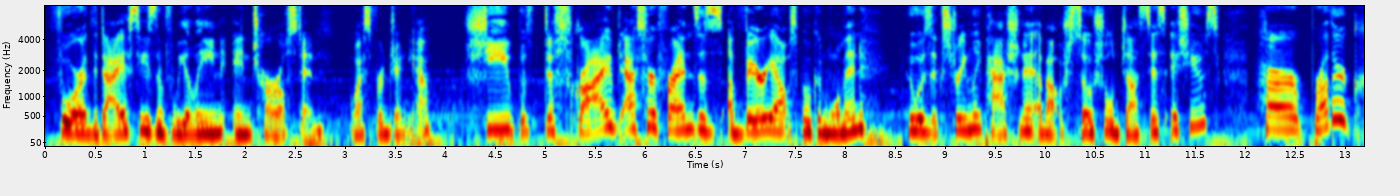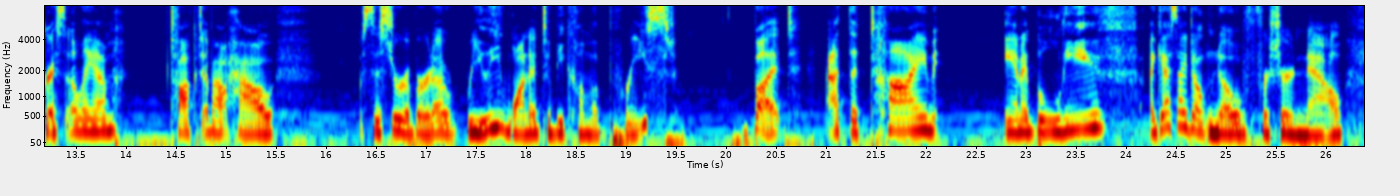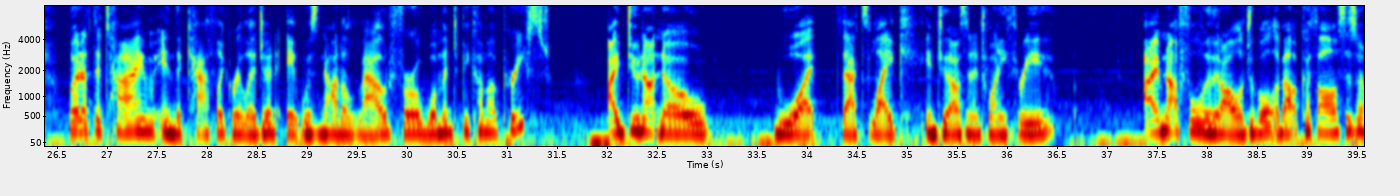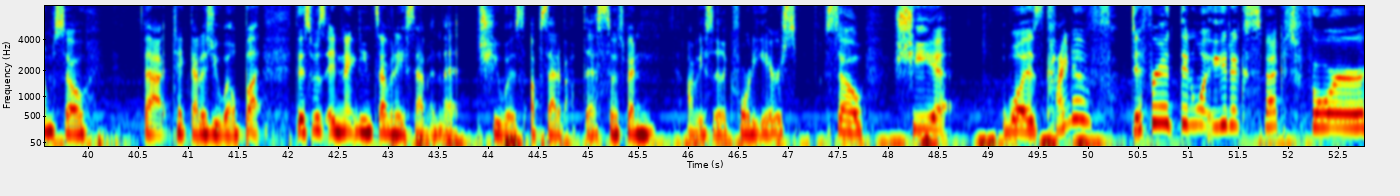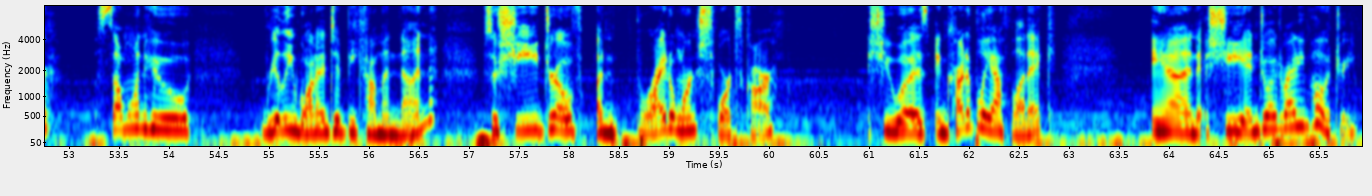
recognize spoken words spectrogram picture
for the Diocese of Wheeling in Charleston, West Virginia. She was described as her friends as a very outspoken woman who was extremely passionate about social justice issues. Her brother Chris Elam talked about how Sister Roberta really wanted to become a priest, but at the time, and I believe, I guess I don't know for sure now, but at the time in the Catholic religion, it was not allowed for a woman to become a priest. I do not know what that's like in 2023. I'm not fully knowledgeable about Catholicism, so that take that as you will. But this was in 1977 that she was upset about this. So it's been obviously like 40 years. So she was kind of different than what you'd expect for someone who really wanted to become a nun. So she drove a bright orange sports car. She was incredibly athletic and she enjoyed writing poetry,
